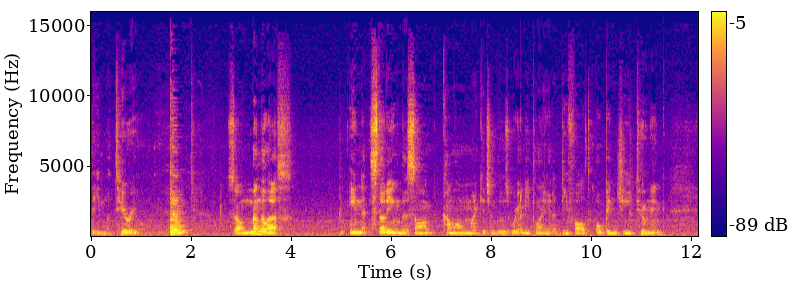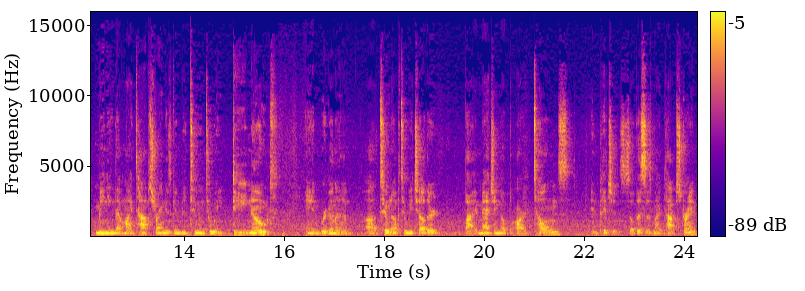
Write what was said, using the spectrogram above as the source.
the material. So nonetheless, in studying this song, Come On My Kitchen Blues, we're going to be playing at a default open G tuning, meaning that my top string is going to be tuned to a D note, and we're going to uh, tune up to each other by matching up our tones and pitches. So this is my top string,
